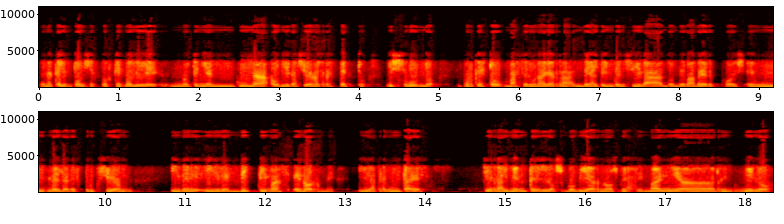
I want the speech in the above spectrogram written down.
en aquel entonces porque no, no tenía ninguna obligación al respecto. Y segundo, porque esto va a ser una guerra de alta intensidad donde va a haber pues un nivel de destrucción y de, y de víctimas enorme. Y la pregunta es si realmente los gobiernos de Alemania, Reino Unido,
